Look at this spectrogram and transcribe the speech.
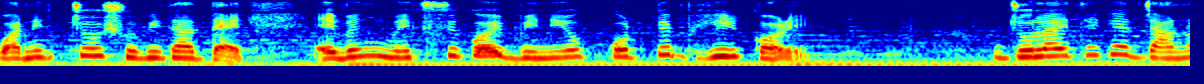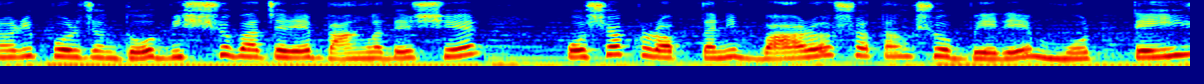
বাণিজ্য সুবিধা দেয় এবং মেক্সিকোয় বিনিয়োগ করতে ভিড় করে। জুলাই থেকে জানুয়ারি পর্যন্ত বিশ্ববাজারে বাংলাদেশের পোশাক রপ্তানি বারো শতাংশ বেড়ে মোট তেইশ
